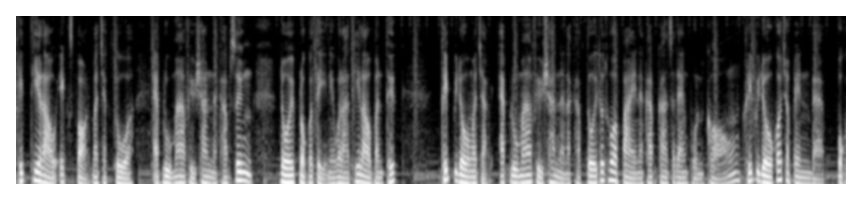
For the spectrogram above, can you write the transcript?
คลิปที่เรา Export มาจากตัวแอป Luma Fusion นะครับซึ่งโดยปกติในเวลาที่เราบันทึกคลิปวิดีโอมาจากแอป Luma Fusion นนะครับ โดยทั่วๆไปนะครับ การแสดงผลของคลิปวิดีโอก็จะเป็นแบบปก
